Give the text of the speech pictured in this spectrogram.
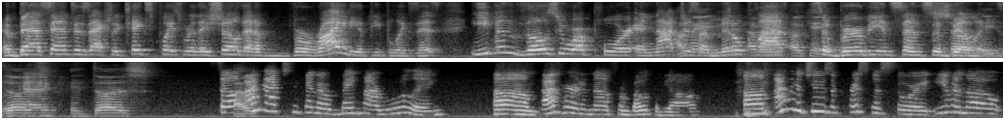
And Bad Santa's actually takes place where they show that a variety of people exist, even those who are poor and not just I mean, middle class I mean, okay. suburban sensibilities. So it does, okay, it does. So I, am actually gonna make my ruling. Um, I've heard enough from both of y'all. Um, I'm going to choose a Christmas story, even though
